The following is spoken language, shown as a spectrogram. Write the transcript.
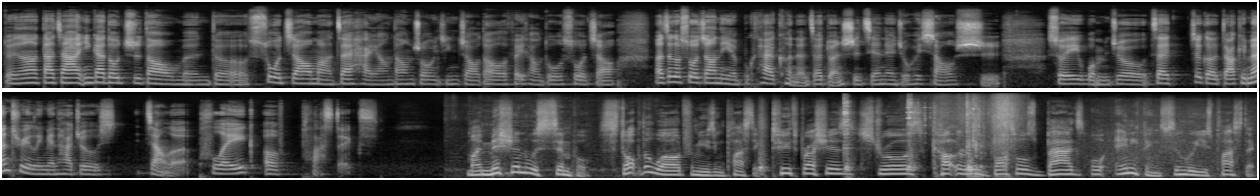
对，那大家应该都知道，我们的塑胶嘛，在海洋当中已经找到了非常多塑胶。那这个塑胶你也不太可能在短时间内就会消失，所以我们就在这个 documentary 里面，他就讲了 plague of plastics。 My mission was simple stop the world from using plastic toothbrushes, straws, cutlery, bottles, bags, or anything single use plastic.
